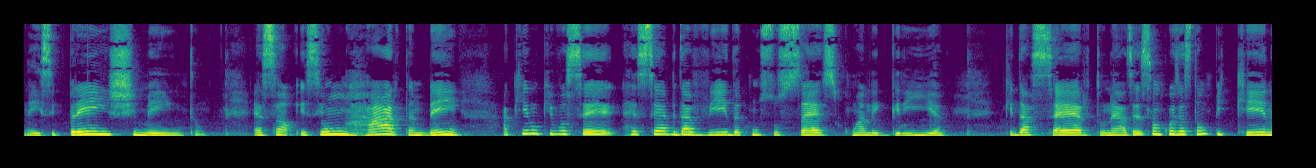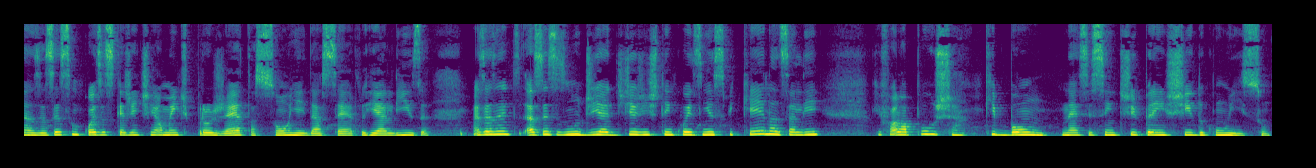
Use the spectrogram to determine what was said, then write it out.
né, esse preenchimento, essa, esse honrar também aquilo que você recebe da vida com sucesso, com alegria que dá certo, né? Às vezes são coisas tão pequenas, às vezes são coisas que a gente realmente projeta, sonha e dá certo realiza. Mas às vezes, às vezes no dia a dia a gente tem coisinhas pequenas ali que fala, puxa, que bom, né? Se sentir preenchido com isso.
